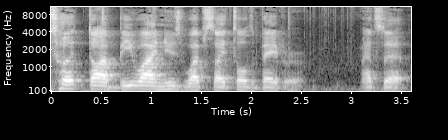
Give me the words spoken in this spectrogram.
tut.by news website, told the paper. That's it.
